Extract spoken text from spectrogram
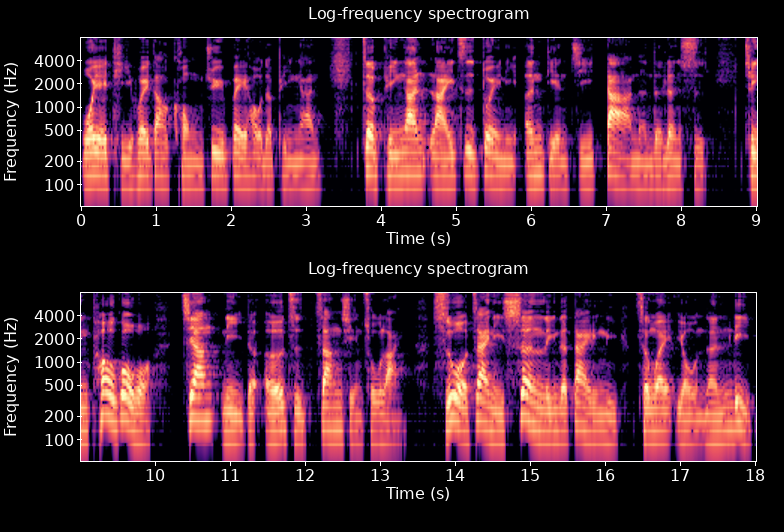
我也体会到恐惧背后的平安。这平安来自对你恩典及大能的认识，请透过我。将你的儿子彰显出来，使我在你圣灵的带领里，成为有能力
